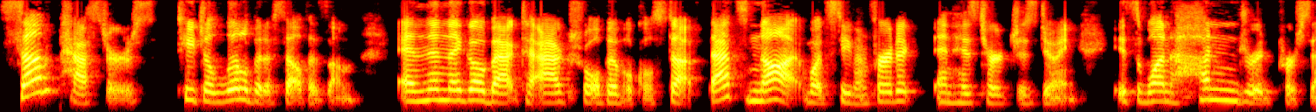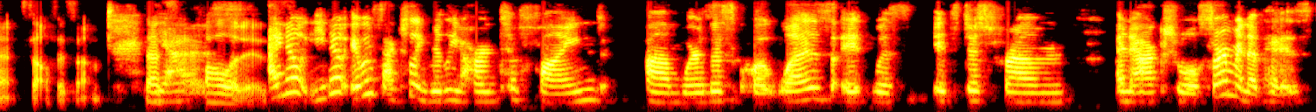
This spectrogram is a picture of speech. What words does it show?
Some pastors teach a little bit of selfism and then they go back to actual biblical stuff. That's not what Stephen Furtick and his church is doing. It's 100% selfism. That's Yes. all it is. I know, you know, it was actually really hard to find um, where this quote was. It was, it's just from an actual sermon of his,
